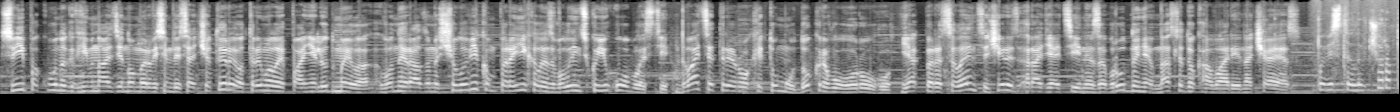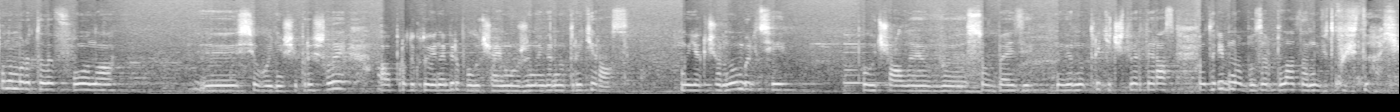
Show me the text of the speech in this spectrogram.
Свій пакунок в гімназії номер 84 отримали пані Людмила. Вони разом із чоловіком переїхали з Волинської області 23 роки тому до Кривого Рогу, як переселенці через радіаційне забруднення внаслідок аварії на ЧАЕС. Повістили вчора по номеру телефона. е, Сьогодні ще прийшли, а продуктовий набір отримуємо вже, мабуть, третій раз. Ми, як чорнобильці, отримали в Совбезі, мабуть, третій, четвертий раз. Потрібно, бо зарплата не відповідає.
